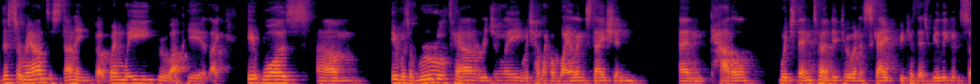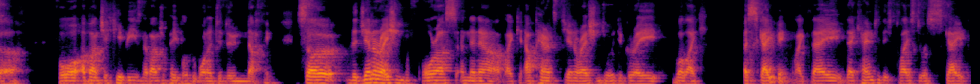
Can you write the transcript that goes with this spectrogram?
the surrounds are stunning but when we grew up here like it was um it was a rural town originally which had like a whaling station and cattle which then turned into an escape because there's really good surf for a bunch of hippies and a bunch of people who wanted to do nothing. So the generation before us and then our like our parents' generation to a degree were like escaping. Like they they came to this place to escape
